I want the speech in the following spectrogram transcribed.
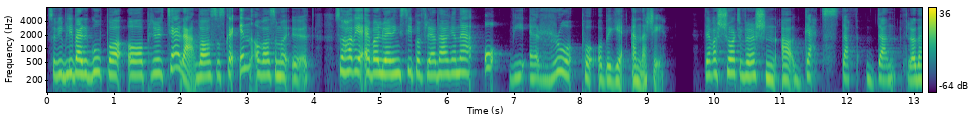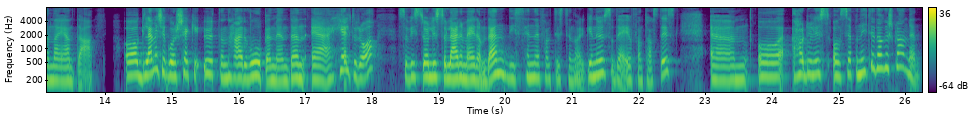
Så vi blir bare gode på å prioritere hva som skal inn, og hva som må ut. Så har vi evalueringstid på fredagene, og vi er rå på å bygge energi. Det var short version av Get Stuff Done fra denne jenta. Og glem ikke å gå og sjekke ut denne våpen min. Den er helt rå. Så hvis du har lyst til å lære mer om den De sender faktisk til Norge nå, så det er jo fantastisk. Um, og har du lyst til å se på 90-dagersplanen min?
